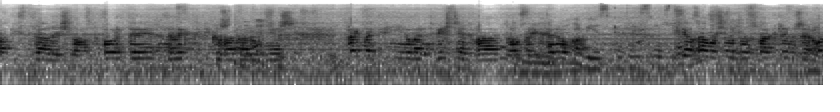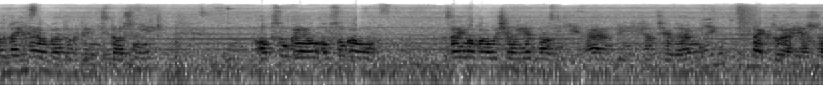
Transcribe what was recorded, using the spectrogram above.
magistrale Śląsk-Porty, zelektryfikowano również fragment linii numer 202 do Wejherowa. I wiązało się to z faktem, że od Wejherowa do Gdyni Stoczni obsługę, obsługą zajmowały się jednostki EN57, te, które jeżdżą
